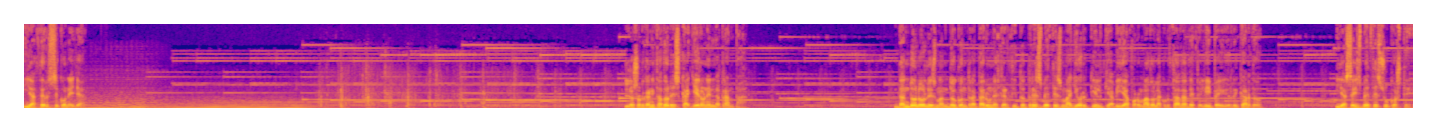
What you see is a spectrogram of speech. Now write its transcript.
y hacerse con ella. Los organizadores cayeron en la trampa. Dandolo les mandó contratar un ejército tres veces mayor que el que había formado la cruzada de Felipe y Ricardo, y a seis veces su coste.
